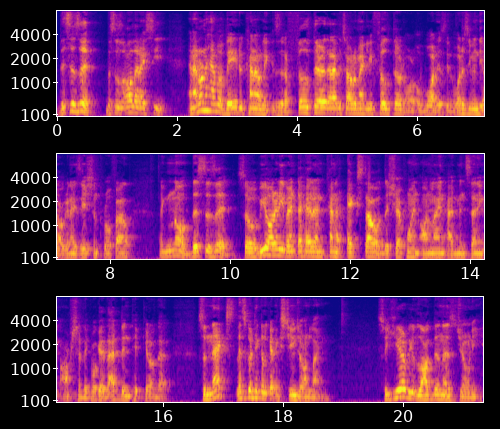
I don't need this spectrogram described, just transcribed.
this is it. This is all that I see. And I don't have a way to kind of like, is it a filter that it's automatically filtered or, or what is it? What is even the organization profile? Like, no, this is it. So we already went ahead and kind of X'd out the SharePoint online admin setting option. Like, okay, that didn't take care of that. So next, let's go take a look at Exchange Online. So here we've logged in as Joni.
